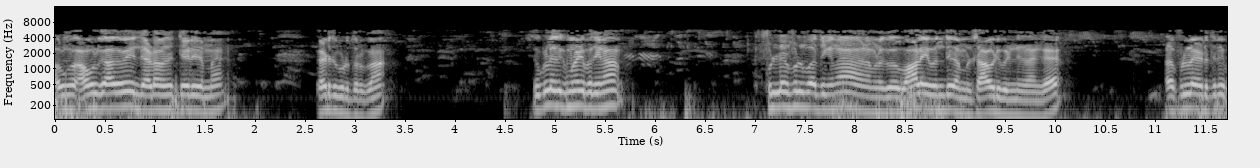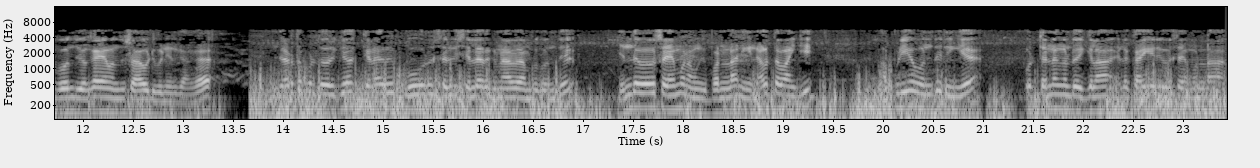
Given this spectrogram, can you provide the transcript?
அவங்க அவங்களுக்காகவே இந்த இடம் வந்து தேடி நம்ம எடுத்து கொடுத்துருக்கோம். இதுக்குள்ளே இதுக்கு முன்னாடி பார்த்திங்கன்னா ஃபுல் அண்ட் ஃபுல் பார்த்தீங்கன்னா நம்மளுக்கு வாழை வந்து நம்ம சாகுபடி பண்ணியிருந்தாங்க. அதை ஃபுல்லாக எடுத்துகிட்டு இப்போ வந்து வெங்காயம் வந்து சாகுபடி பண்ணியிருக்காங்க. இந்த இடத்த பொறுத்த வரைக்கும் கிணறு போர் சர்வீஸ் எல்லாம் இருக்கனால நம்மளுக்கு வந்து எந்த விவசாயமும் நமக்கு பண்ணலாம். நீங்கள் நிலத்தை வாங்கி அப்படியே வந்து நீங்கள் ஒரு தென்னங்கன்று வைக்கலாம் இல்லை காய்கறி விவசாயம் பண்ணலாம்.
